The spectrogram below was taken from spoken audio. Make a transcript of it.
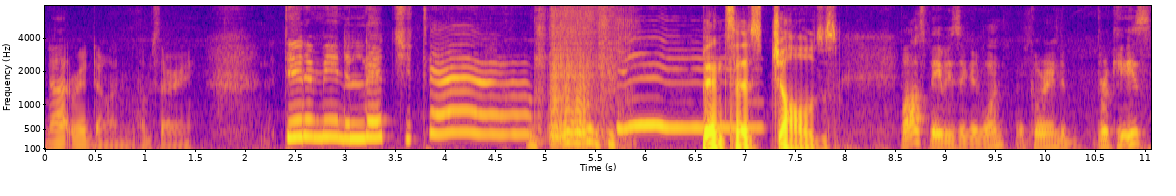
not Red Dawn. I'm sorry. Didn't mean to let you down. Ben says Jaws. Boss Baby's a good one, according to Berkey's.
